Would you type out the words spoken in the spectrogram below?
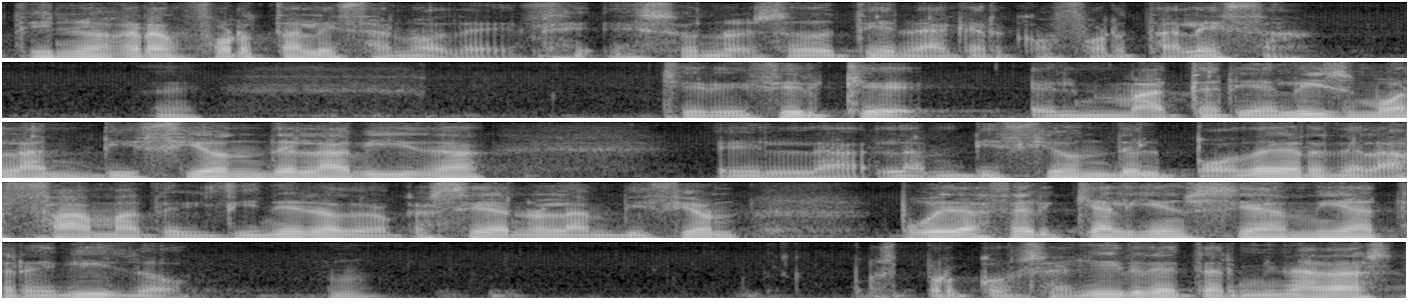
tiene una gran fortaleza. No, eso, no, eso no tiene nada que ver con fortaleza. ¿eh? Quiere decir que el materialismo, la ambición de la vida, eh, la, ambición del poder, de la fama, del dinero, de lo que sea, no la ambición puede hacer que alguien sea muy atrevido, pues por conseguir determinadas,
